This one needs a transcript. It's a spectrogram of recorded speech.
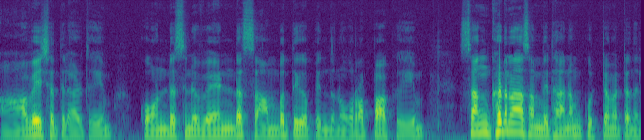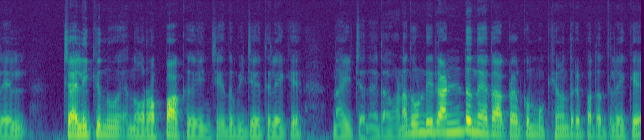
ആവേശത്തിലാഴ്ത്തുകയും കോൺഗ്രസ്സിന് വേണ്ട സാമ്പത്തിക പിന്തുണ ഉറപ്പാക്കുകയും സംഘടനാ സംവിധാനം കുറ്റമറ്റ നിലയിൽ ചലിക്കുന്നു എന്ന് ഉറപ്പാക്കുകയും ചെയ്ത് വിജയത്തിലേക്ക് നയിച്ച നേതാവാണ്. അതുകൊണ്ട് ഈ രണ്ട് നേതാക്കൾക്കും മുഖ്യമന്ത്രി പദത്തിലേക്ക്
